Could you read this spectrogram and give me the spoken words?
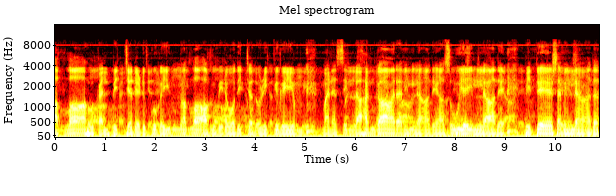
അള്ളാഹു കൽപ്പിച്ചതെടുക്കുകയും അള്ളാഹു വിരോധിച്ചതൊഴിക്കുകയും മനസ്സിൽ അഹങ്കാരമില്ലാതെ അസൂയയില്ലാതെ വിദ്വേഷമില്ലാതെ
